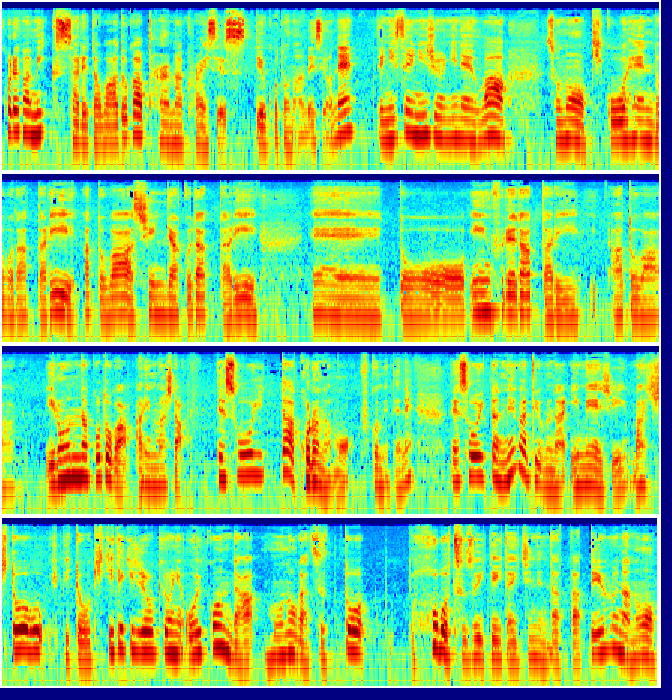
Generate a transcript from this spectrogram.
これがミックスされたワードが perma crisis っていうことなんですよね。で2022年はその気候変動だったりあとは侵略だったりえー、っとインフレだったりあとはいろんなことがありました。でそういったコロナも含めてねでそういったネガティブなイメージ、まあ、人々を危機的状況に追い込んだものがずっとほぼ続いていた1年だったっていう風なのを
